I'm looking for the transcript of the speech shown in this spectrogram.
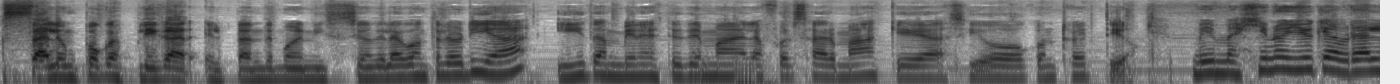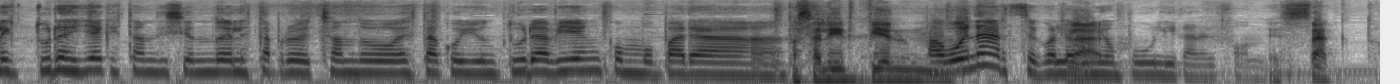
sale un poco a explicar el plan de modernización de la Contraloría y también este tema de las Fuerzas Armadas que ha sido controvertido. Me imagino yo que habrá lecturas ya que están diciendo él está aprovechando esta coyuntura bien como para... Para salir bien... Para abonarse con la opinión pública en el fondo. Exacto.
